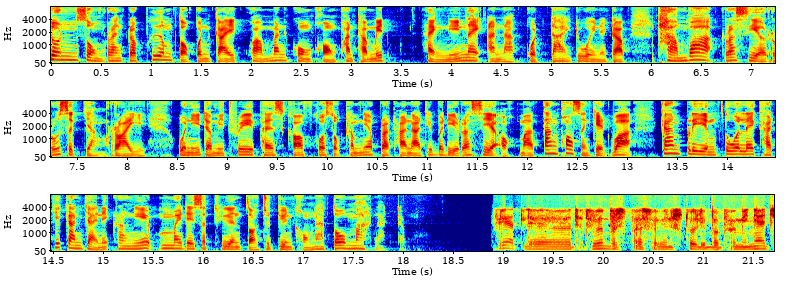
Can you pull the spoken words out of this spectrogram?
จนส่งแรงกระเพื่อมต่อกลไกความมั่นคงของพันธมิตร แห่งนี้ในอนาคตได้ด้วยนะครับ ถามว่ารัสเซียรู้สึกอย่างไร วันนี้ดมิทรีเพสคอฟโฆษกทำเนียบประธานาธิบดีรัสเซียออกมาตั้งข้อสังเกตว่า การเปลี่ยนตัวเลขาธิการใหญ่ในครั้งนี้ไม่ได้สะเทือนต่อจุดยืนของนาโต้มากนักครับ Вряд ли этот выбор способен что-либо поменять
